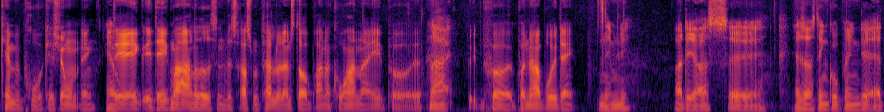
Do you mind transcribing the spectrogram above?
kæmpe provokation. Ikke? Jo. Det, er ikke, det er ikke meget anderledes, end hvis Rasmus Paludan står og brænder koraner af på, øh, Nej, på, på Nørrebro i dag. nemlig. Og det er også, øh, jeg synes også, det er en god pointe, at,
